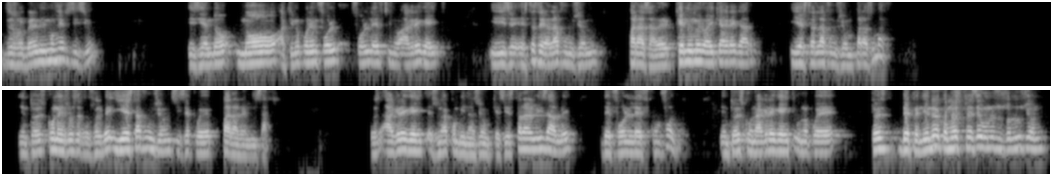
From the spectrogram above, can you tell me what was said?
resolver el mismo ejercicio diciendo, no, aquí no ponen fall, fall left, sino aggregate y dice, esta sería la función para saber qué número hay que agregar y esta es la función para sumar. Y entonces con eso se resuelve y esta función sí se puede paralelizar. Entonces aggregate es una combinación que sí es paralelizable de for left con fold. Y entonces con aggregate uno puede, entonces dependiendo de cómo exprese uno su solución,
